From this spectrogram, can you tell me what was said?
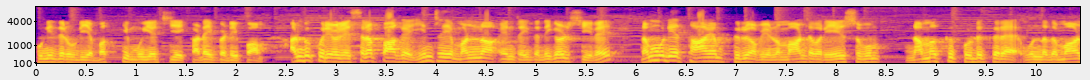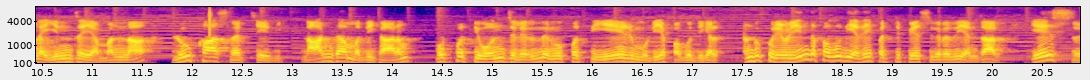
புனிதருடைய பக்தி முயற்சியை கடைபிடிப்போம். அன்புக்குரியவர்களே சிறப்பாக இன்றைய மன்னா என்ற இந்த நிகழ்ச்சியிலே நம்முடைய தாயம் திரு அவை நம் ஆண்டவர் இயேசுவும் நமக்கு கொடுக்கிற உன்னதமான இன்றைய மன்னா லூகாஸ் நற்செய்தி நான்காம் அதிகாரம் முப்பத்தி ஒன்றிலிருந்து முப்பத்தி ஏழு முடிய பகுதிகள். அன்புக்குரியவர்கள் இந்த பகுதி எதை பற்றி பேசுகிறது என்றால் இயேசு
